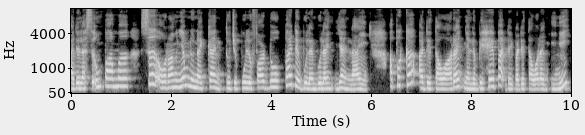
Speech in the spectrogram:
adalah seumpama seorang yang menunaikan 70 fardu pada bulan-bulan yang lain. Apakah ada tawaran yang lebih hebat daripada tawaran ini?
